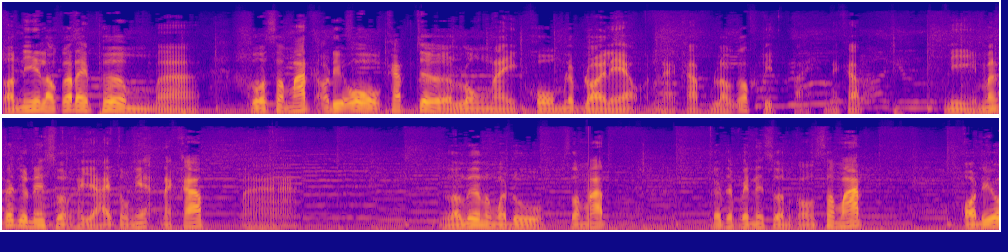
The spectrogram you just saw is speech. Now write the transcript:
ตอนนี้เราก็ได้เพิ่มอ่า ตัว Smart Audio Capture ลงในโคมเรียบร้อยแล้วนะครับ เราก็ปิดไปนะครับ นี่มันก็อยู่ในส่วนขยายตรงนี้นะครับอ่าเราเลื่อนลงมาดู Smart ก็จะเป็นในส่วนของ Smart Audio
